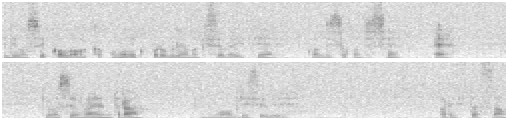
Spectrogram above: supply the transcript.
E daí você coloca. O único problema que você vai ter quando isso acontecer é que você vai entrar. Abrir esse de, para a estação.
